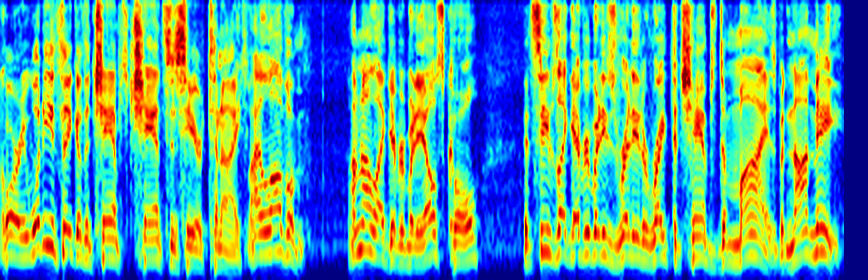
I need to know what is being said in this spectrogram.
Corey, what do you think of the champ's chances here tonight? I love him. I'm not like everybody else, Cole. It seems like everybody's ready to write the champ's demise, but not me.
